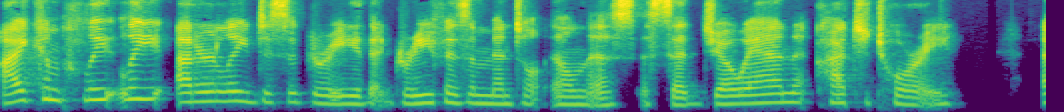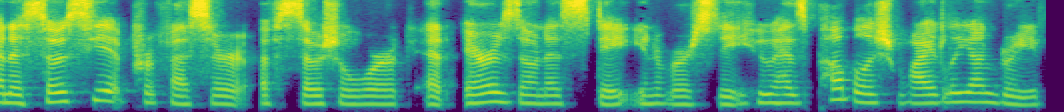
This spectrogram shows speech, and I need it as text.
I completely, utterly disagree that grief is a mental illness, said Joanne Cacciatore, an associate professor of social work at Arizona State University who has published widely on grief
